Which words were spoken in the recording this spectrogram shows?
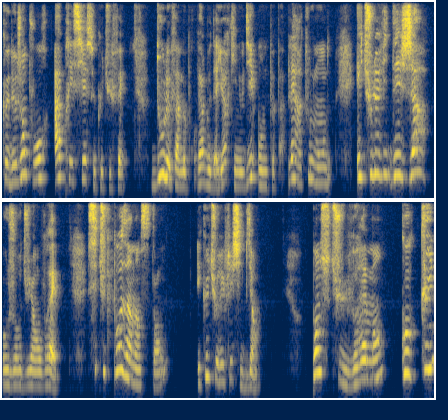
que de gens pour apprécier ce que tu fais. D'où le fameux proverbe d'ailleurs qui nous dit on ne peut pas plaire à tout le monde. Et tu le vis déjà aujourd'hui en vrai. Si tu te poses un instant et que tu réfléchis bien, penses-tu vraiment qu'aucune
